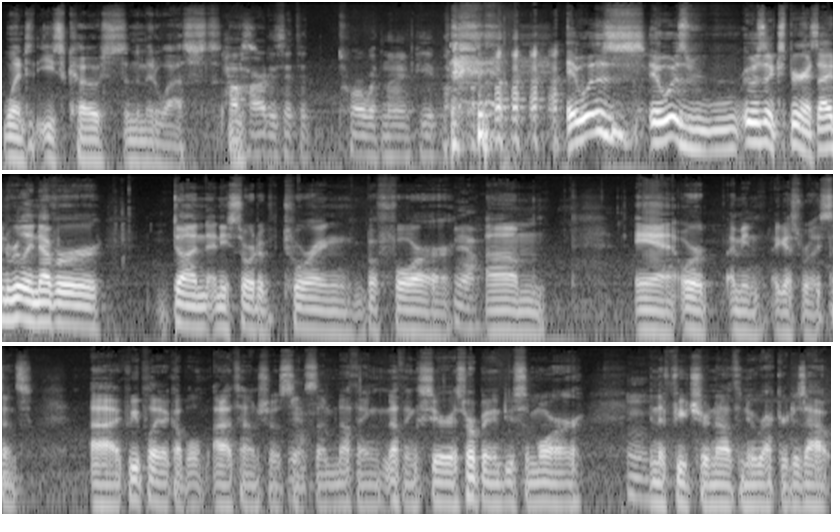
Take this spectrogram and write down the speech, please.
went to the East Coast and the Midwest. How hard is it to with nine people? It was it was it was an experience. I had really never done any sort of touring before. yeah. Um, and or I mean, I guess really since uh, we played a couple out of town shows since Yeah. then. Nothing nothing serious. We're Hoping to do some more in the future now that the new record is out.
